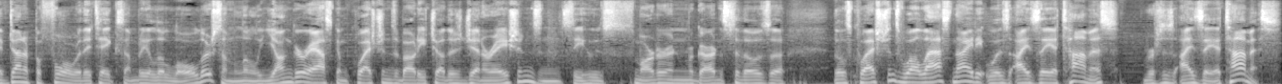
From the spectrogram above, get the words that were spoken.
They've done it before where they take somebody a little older, some a little younger, ask them questions about each other's generations and see who's smarter in regards to those uh, those questions. Well, last night it was Isaiah Thomas versus Isaiah Thomas.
